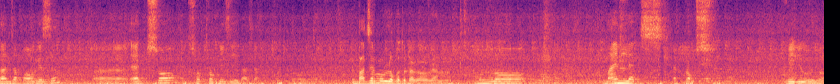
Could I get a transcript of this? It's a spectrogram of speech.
গাঞ্জা পাওয়া গেছে একশো সতেরো কেজি গাঁজা। বাজার মূল্য কত টাকা হবে আনুমানিক? মূল্য নাইন ল্যাক্স অ্যাপ্রক্স ভ্যালিউ হলো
